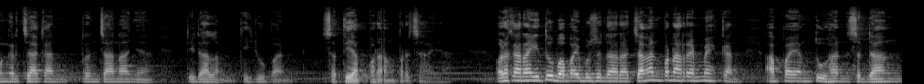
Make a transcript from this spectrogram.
mengerjakan rencananya di dalam kehidupan setiap orang percaya. Oleh karena itu Bapak Ibu Saudara, jangan pernah remehkan apa yang Tuhan sedang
